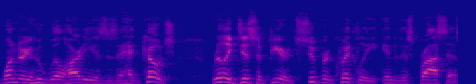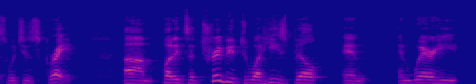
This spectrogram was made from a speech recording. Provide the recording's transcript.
wondering who Will Hardy is as a head coach really disappeared super quickly into this process, which is great. Um, but it's a tribute to what he's built and and where he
